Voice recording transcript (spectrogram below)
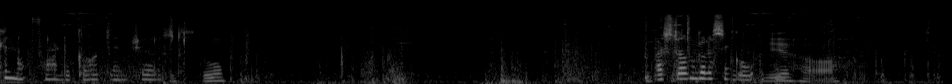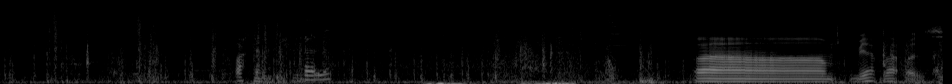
I cannot find a goddamn chest. Pistol. I still haven't got a single weapon. Yeah. Fucking. Hello. Um. Yep, that was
